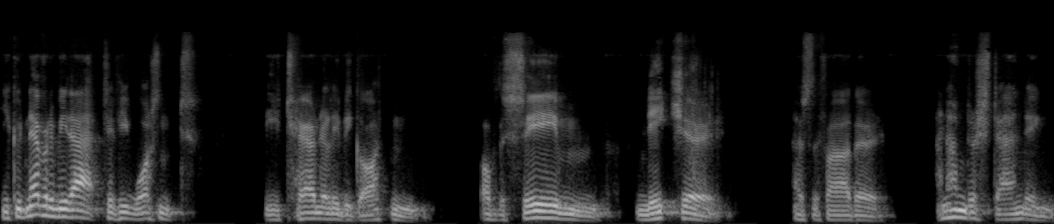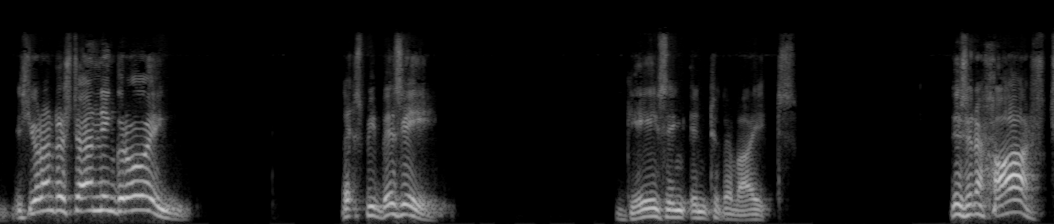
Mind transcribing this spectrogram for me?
He could never be that if he wasn't the eternally begotten of the same nature as the Father, an understanding. Is your understanding growing? Let's be busy gazing into the light. There's a heart.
